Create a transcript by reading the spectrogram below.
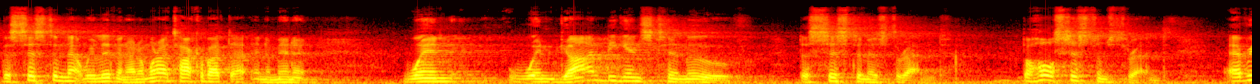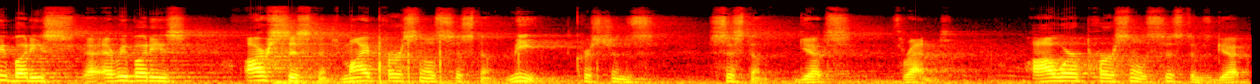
the system that we live in, and I want to talk about that in a minute, when, when God begins to move, the system is threatened. The whole system's threatened. Everybody's, everybody's, our systems, my personal system, me, Christian's system, gets threatened. Our personal systems get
